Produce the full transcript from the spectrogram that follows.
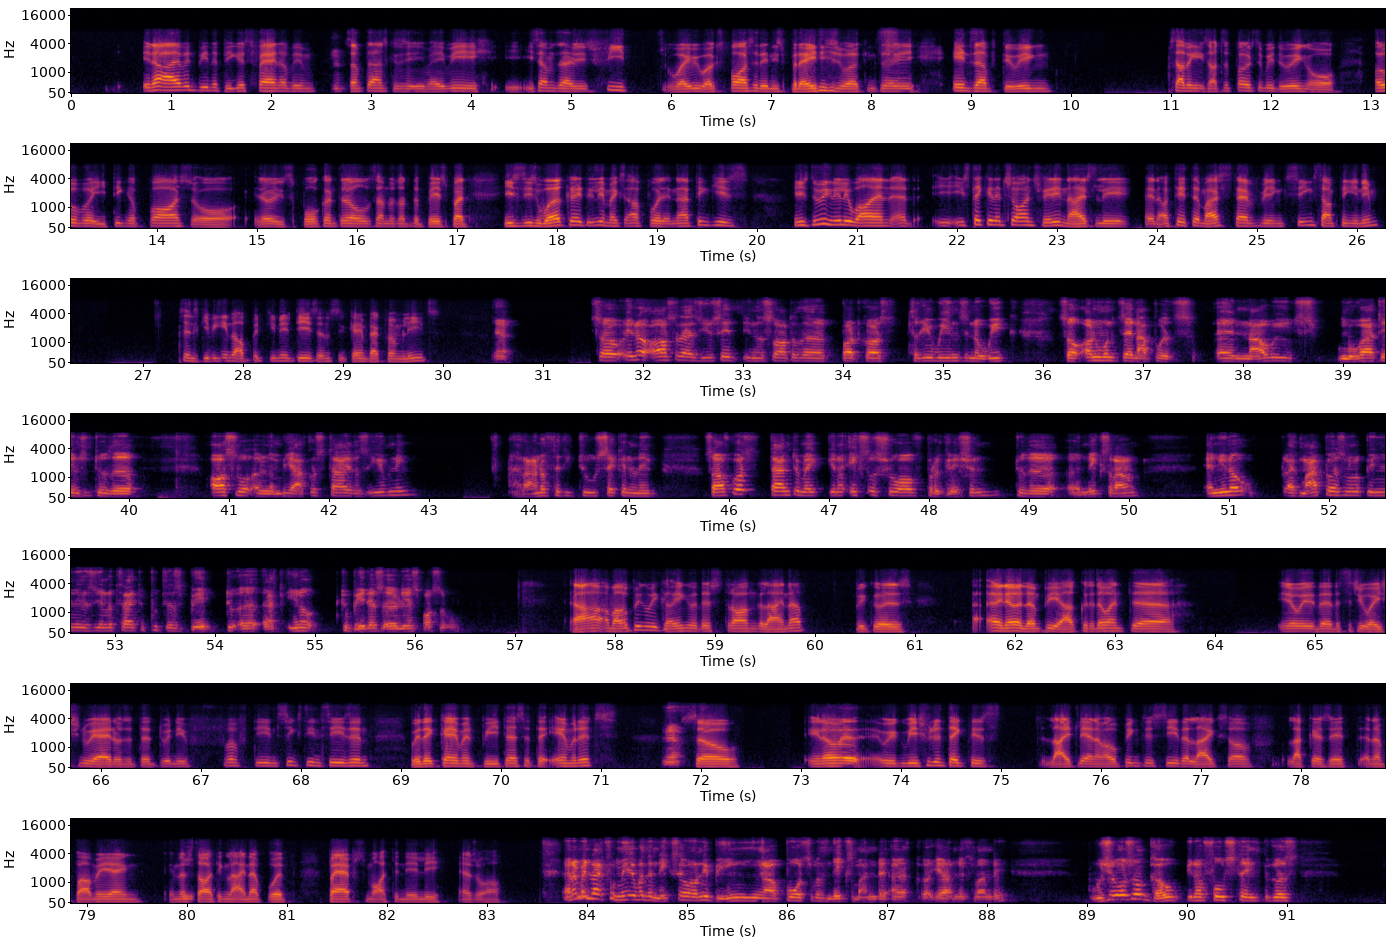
you know, I haven't been the biggest fan of him mm. sometimes because he maybe he, he, sometimes his feet maybe works faster than his brain is working, so he ends up doing something he's not supposed to be doing, or overeating a pass, or you know, his ball control sometimes not the best, but his his work rate really makes up for it, and I think he's he's doing really well and, and he's taken the chance very nicely. And Arteta must have been seeing something in him since giving him the opportunity since he came back from Leeds. Yeah. So, you know, also as you said in the start of the podcast, three wins in a week. So onwards and upwards. And now we move our attention to the Arsenal Olympiacos tie this evening. Round of 32, second leg. So, of course, time to make, you know, extra show of progression to the uh, next round and you know, like my personal opinion is, you know, try to put this bed to, uh, like, you know, to bed as early as possible. Uh, I'm hoping we're going with a strong lineup because I know Olympia, because I don't want the, you know, the, the situation we had was it the 2015 16 season where they came and beat us at the Emirates. Yeah. So, you know, we, we shouldn't take this lightly, and I'm hoping to see the likes of Lacazette and Aubameyang in the mm. starting lineup with perhaps Martinelli as well. And I mean, like for me, with the Knicks only being uh, Portsmouth next Monday, uh, yeah, next Monday, we should also go, you know, full strength because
